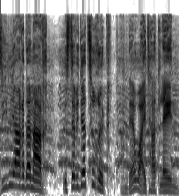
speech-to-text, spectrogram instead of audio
sieben Jahre danach, ist er wieder zurück an der White Hart Lane.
